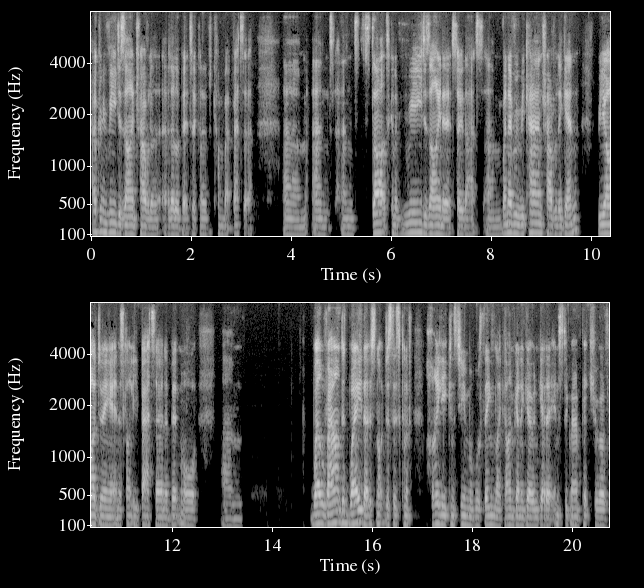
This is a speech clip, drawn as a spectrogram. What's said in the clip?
how can we redesign travel a, a little bit to kind of come back better? Um, and and start to kind of redesign it so that um, whenever we can travel again we are doing it in a slightly better and a bit more um, well-rounded way that it's not just this kind of highly consumable thing like i'm going to go and get an instagram picture of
